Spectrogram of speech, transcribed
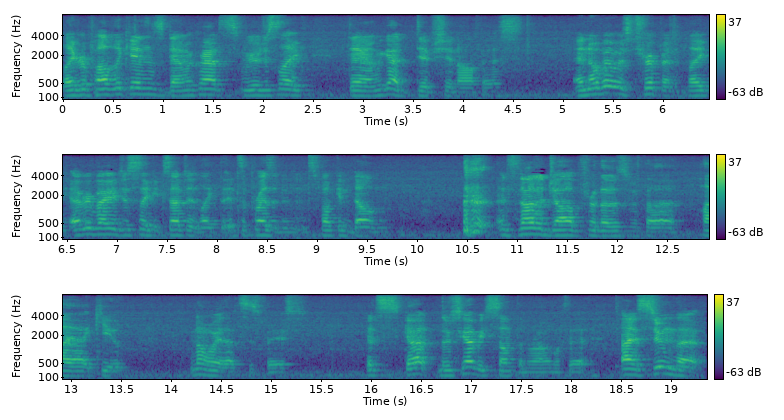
Like Republicans, Democrats, we were just like, damn, we got dipshit in office and nobody was tripping. Like everybody just like accepted like it's a president. It's fucking dumb. it's not a job for those with a high IQ. No way, that's his face. It's got there's got to be something wrong with it. I assume that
